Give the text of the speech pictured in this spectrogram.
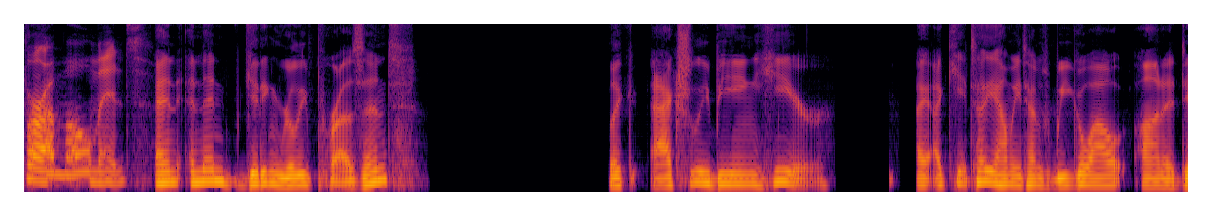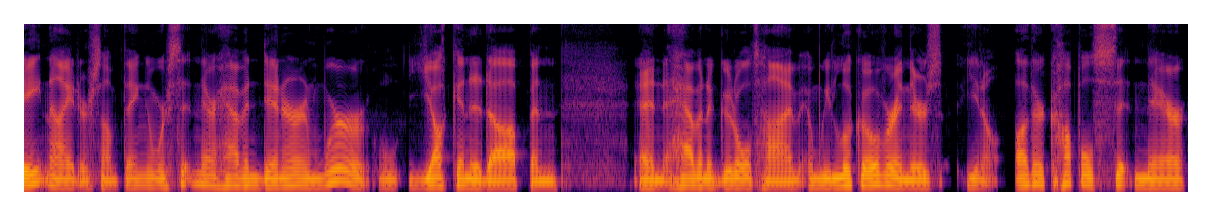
for a moment and and then getting really present like actually being here I, I can't tell you how many times we go out on a date night or something and we're sitting there having dinner and we're yucking it up and and having a good old time. And we look over and there's, you know, other couples sitting there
